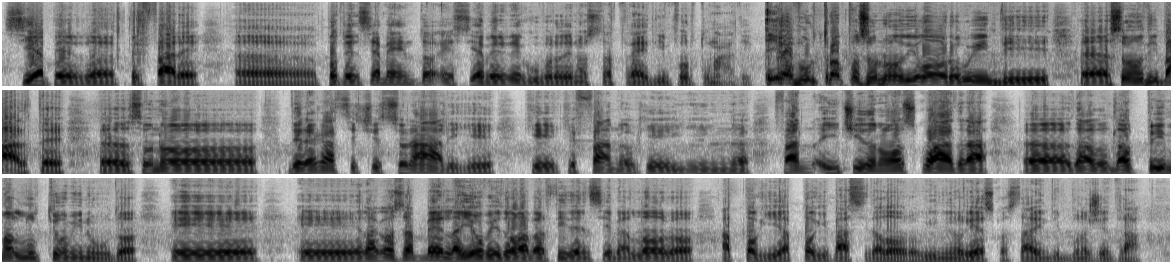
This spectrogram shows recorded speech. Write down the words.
sia per, per fare eh, potenziamento e sia per il recupero dei nostri atleti infortunati. Io purtroppo sono uno di loro, quindi eh, sono di parte, eh, sono dei ragazzi eccezionali che, che, che, fanno, che in, fanno, incidono la squadra dal, dal primo all'ultimo minuto. E, e la cosa bella io vedo la partita insieme a loro a pochi, a pochi passi da loro quindi non riesco a stare in tribuna centrale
